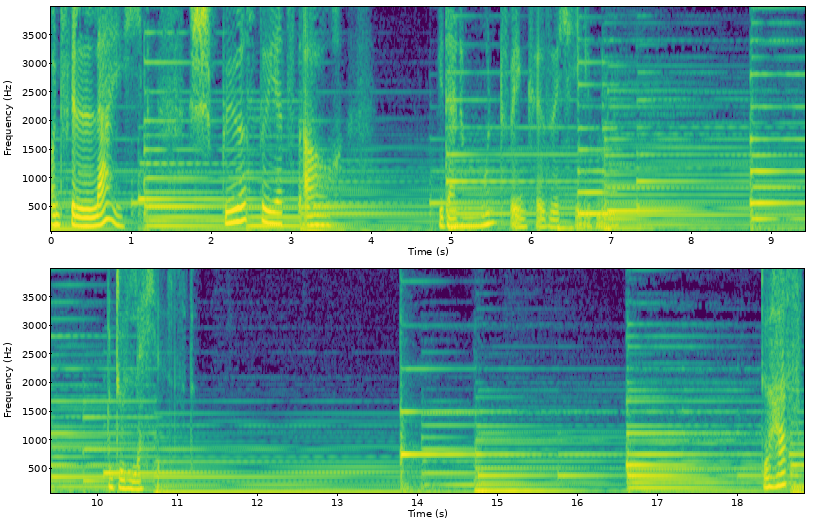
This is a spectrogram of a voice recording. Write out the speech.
Und vielleicht spürst du jetzt auch, wie deine Mundwinkel sich heben und du lächelst. Du hast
